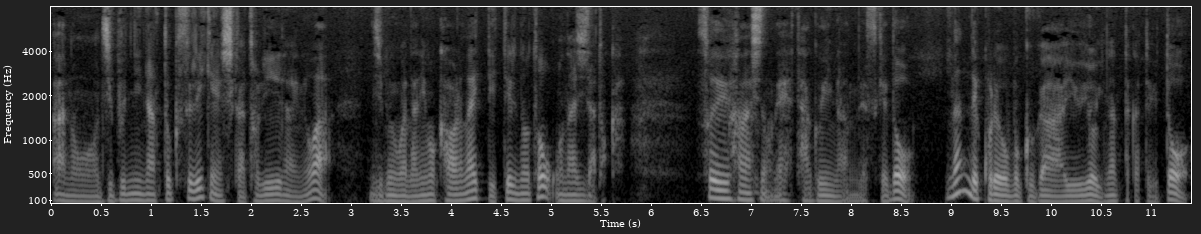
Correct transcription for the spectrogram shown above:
あの自分に納得する意見しか取り入れないのは自分は何も変わらないって言ってるのと同じだとかそういう話のね類なんですけどなんでこれを僕が言うようになったかというと、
